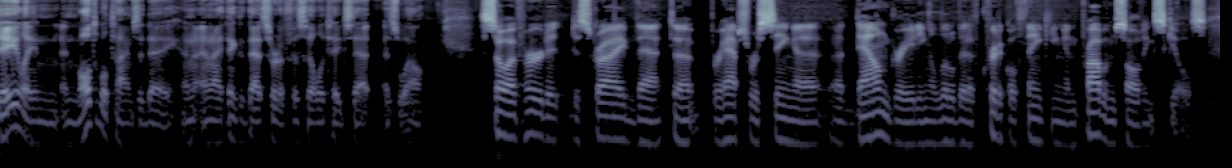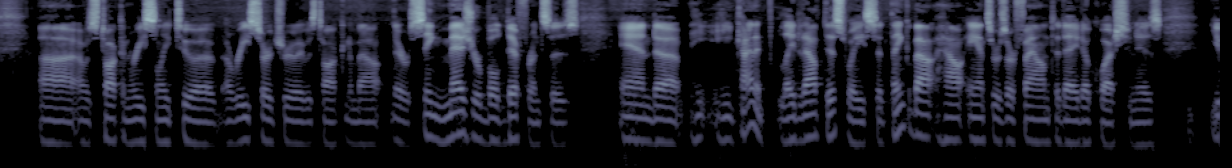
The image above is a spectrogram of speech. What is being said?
daily and, and multiple times a day. And, and, I think that that sort of facilitates that as well. So I've heard it described that uh, perhaps we're seeing a, a, downgrading a little bit of critical thinking and problem solving skills. Uh, I was talking recently to a, a, researcher who was talking about they were seeing measurable differences. And uh, he, he kind of laid it out this way. He said, Think about how answers are found today to a question is you,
